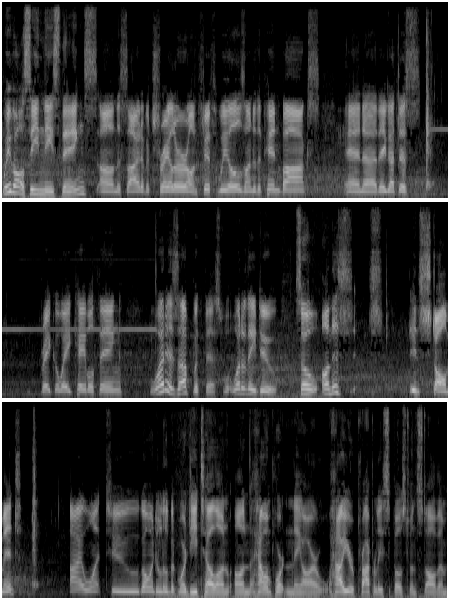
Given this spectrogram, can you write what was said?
We've all seen these things on the side of a trailer, on fifth wheels, under the pin box, and uh, they've got this breakaway cable thing. What is up with this? What do they do? So on this installment, I want to go into a little bit more detail on, on how important they are, how you're properly supposed to install them,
